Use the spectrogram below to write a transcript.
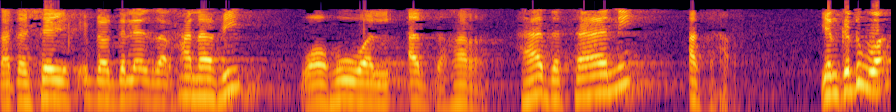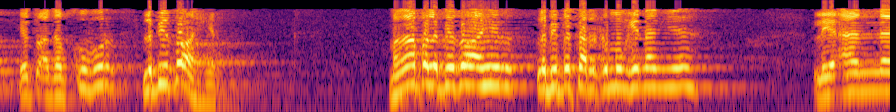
Kata Syekh Ibn Abdul Aziz Al-Hanafi, wa huwa al-adhar. Hada thani adhar. Yang kedua, yaitu adab kubur lebih zahir. Mengapa lebih zahir? Lebih besar kemungkinannya? Lianna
